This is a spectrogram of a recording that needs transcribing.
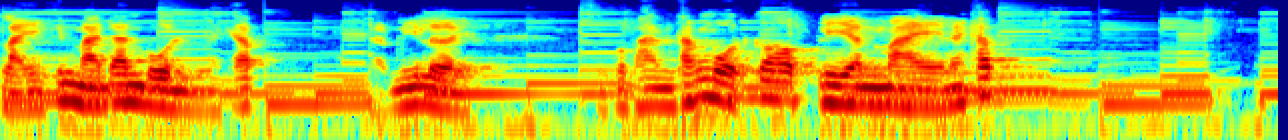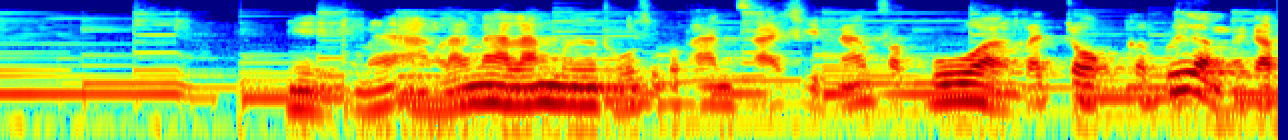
ไหลขึ้นมาด้านบนนะครับ แบบนี้เลย สุขภัณฑ์ทั้งหมดก็เปลี่ยนใหม่นะครับ นี่เห็นไหมอ่างล้างหน้าล้างมือโถสุขภัณฑ์สายฉีดน้ำฝักบัว กระจกกระเบื้องนะครับ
